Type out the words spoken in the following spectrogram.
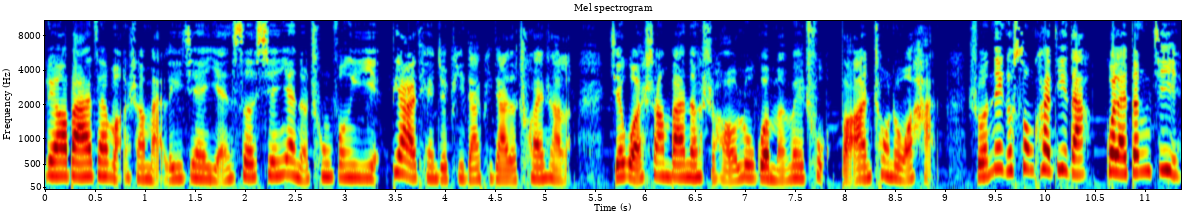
六幺八在网上买了一件颜色鲜艳的冲锋衣，第二天就屁颠屁颠的穿上了。结果上班的时候路过门卫处，保安冲着我喊说：“那个送快递的过来登记。”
